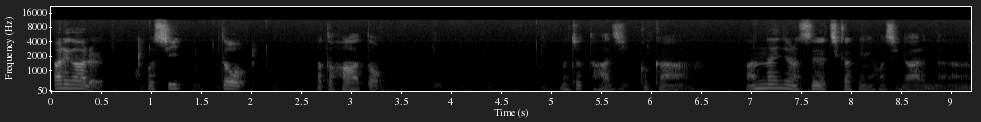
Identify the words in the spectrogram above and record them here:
あれがある。星とあとハート。まあ、ちょっと端っこか。案内所のすぐ近くに星があるんだな。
